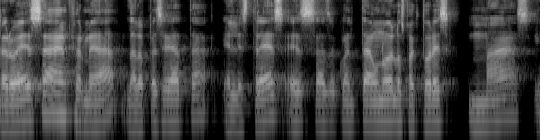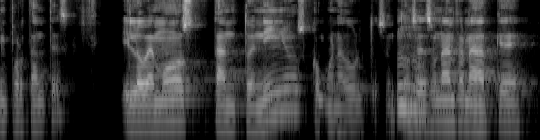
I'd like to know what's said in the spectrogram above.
pero esa enfermedad, la alopecia areata, el estrés es, haz de cuenta, uno de los factores más importantes y lo vemos tanto en niños como en adultos. Entonces es una enfermedad que,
